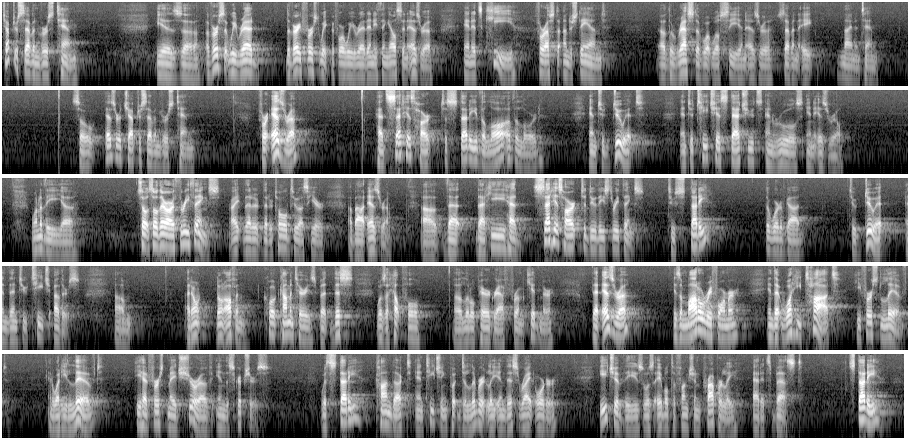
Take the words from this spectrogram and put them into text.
chapter 7, verse 10 is uh, a verse that we read the very first week before we read anything else in Ezra. And it's key for us to understand uh, the rest of what we'll see in Ezra 7, 8, 9, and 10. So, Ezra chapter 7, verse 10. For Ezra had set his heart to study the law of the Lord and to do it and to teach his statutes and rules in Israel. One of the uh, so so there are three things right that are that are told to us here about Ezra uh, that that he had set his heart to do these three things to study the Word of God, to do it, and then to teach others. Um, I don't, don't often quote commentaries, but this was a helpful uh, little paragraph from Kidner that Ezra is a model reformer in that what he taught, he first lived, and what he lived, he had first made sure of in the scriptures. With study, conduct, and teaching put deliberately in this right order, each of these was able to function properly at its best. Study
